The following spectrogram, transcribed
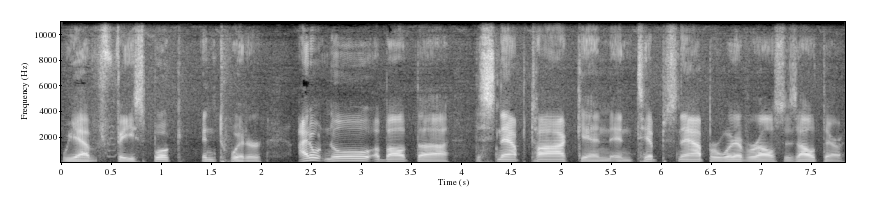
We have Facebook and Twitter. I don't know about the the Snap Talk and, and Tip Snap or whatever else is out there,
